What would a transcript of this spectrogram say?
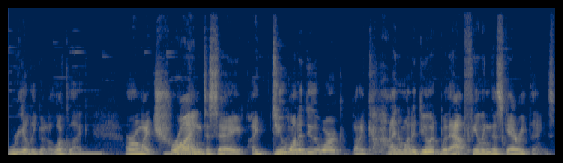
really going to look like? Or am I trying to say, I do want to do the work, but I kind of want to do it without feeling the scary things?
